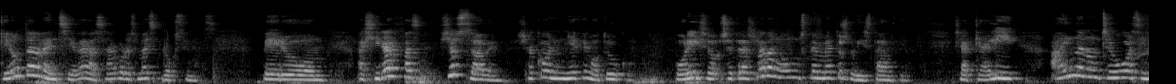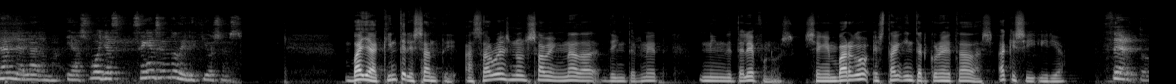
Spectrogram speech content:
que non tarda en chegar ás árbores máis próximas. Pero as xirafas xa saben, xa coñecen o truco, por iso se trasladan a uns 100 metros de distancia, xa que ali aínda non chegou a sinal de alarma e as follas seguen sendo deliciosas. Vaya, que interesante. As aulas non saben nada de internet nin de teléfonos. Sen embargo, están interconectadas. A que sí, Iria? Certo,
